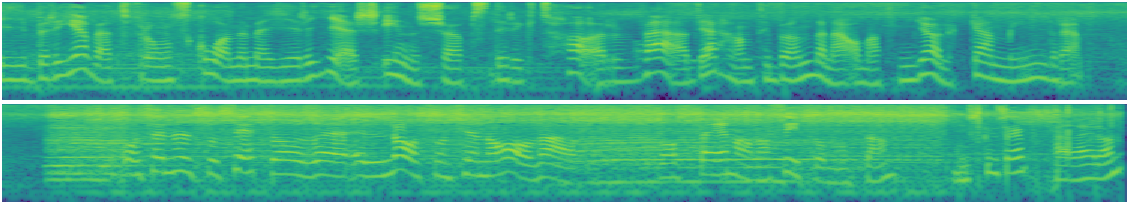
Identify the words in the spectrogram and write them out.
I brevet från Skånemejeriers inköpsdirektör vädjar han till bönderna om att mjölka mindre. Och sen nu så sätter eh, Larsson känner av här var spenarna sitter någonstans. Nu ska vi se, här är den.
